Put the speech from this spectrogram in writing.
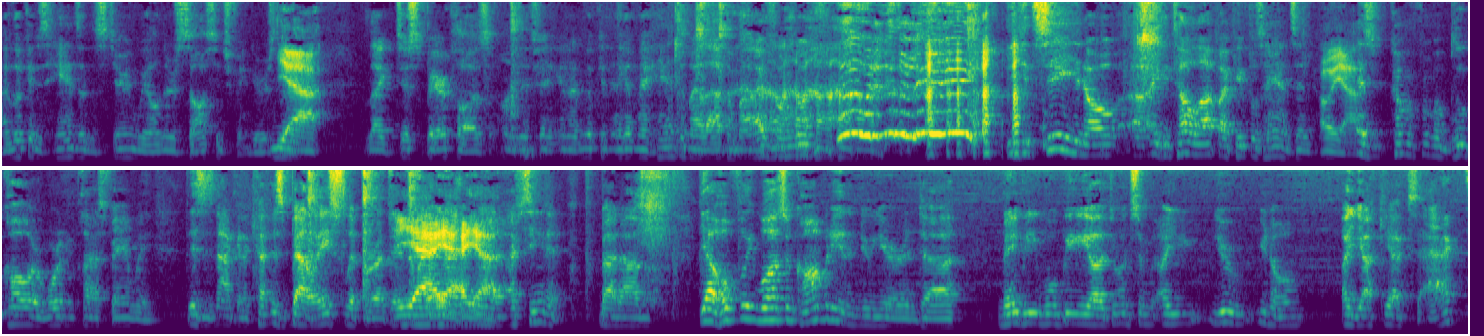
I look at his hands on the steering wheel, and there's sausage fingers. yeah. Like just bear claws on the thing, and I'm looking. I got my hands in my lap and my iPhone, going, "Oh, another leg!" You can see, you know, uh, you can tell a lot by people's hands, and Oh, yeah. as coming from a blue collar working class family, this is not going to cut this ballet slipper at the end. of Yeah, yeah, yeah. I've seen it, but um, yeah, hopefully we'll have some comedy in the new year, and uh, maybe we'll be uh, doing some. Are you you you know a Yuk Yuk's act?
